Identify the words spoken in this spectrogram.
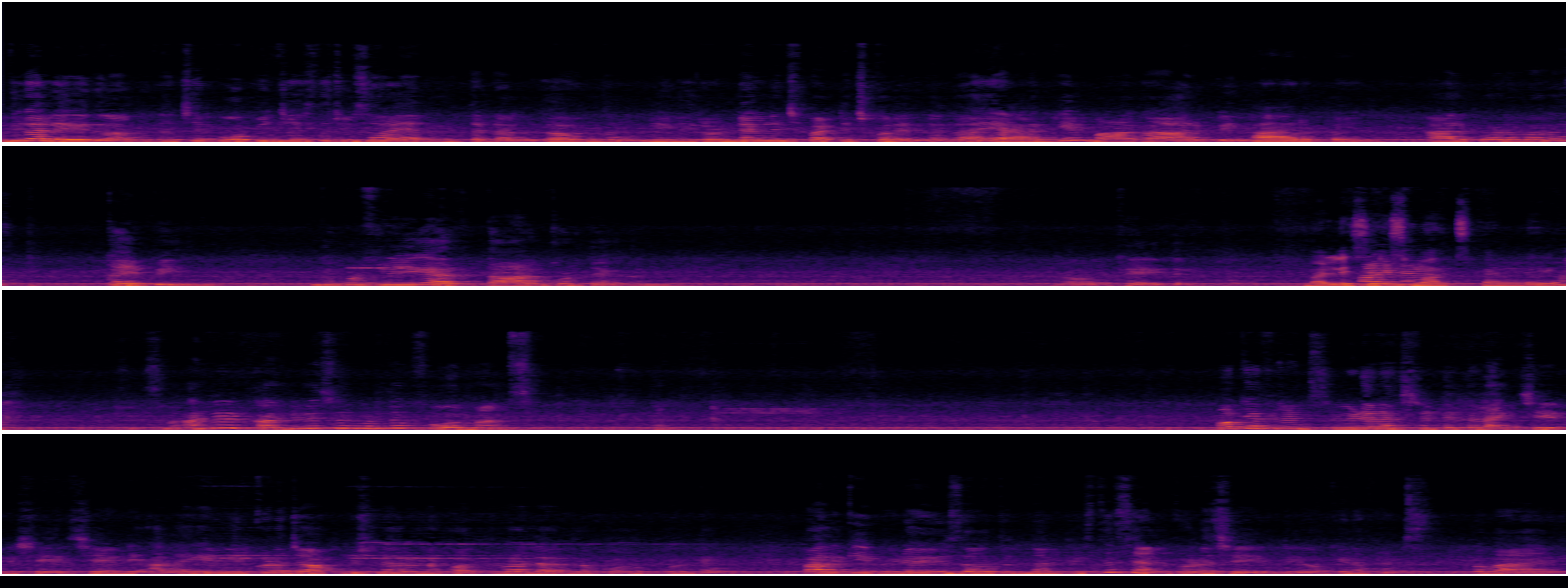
ఇదిగా లేదు. అందుకని చెప్పి ఓపెన్ చేస్తే చూసావా ఎంత డల్గా ఉందో. నేను ఈ రెండు నెలల నుంచి పట్టించుకోలేదు కదా ఎండకి బాగా ఆరిపోయింది ఆరిపోయింది. ఆరిపోవడం వల్ల థిక్ అయిపోయింది. ఇంక ఇప్పుడు ఫ్రీగా దారం కూడా తెగదండి. ఓకే అయితే. మళ్ళీ సిక్స్ మంత్స్ mo- అంటే కంటిన్యూస్గా కుడితే four months okay friends video నచ్చినట్టయితే లైక్ చేయండి షేర్ చేయండి. అలాగే మీరు కూడా జాబ్ మిషన్ ఎవరైనా కొత్త వాళ్ళు ఎవరైనా కొనుక్కుంటే వాళ్ళకి ఈ వీడియో యూజ్ అవుతుంది అనిపిస్తే సెండ్ కూడా చేయండి. ఓకేనా ఫ్రెండ్స్ బాయ్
